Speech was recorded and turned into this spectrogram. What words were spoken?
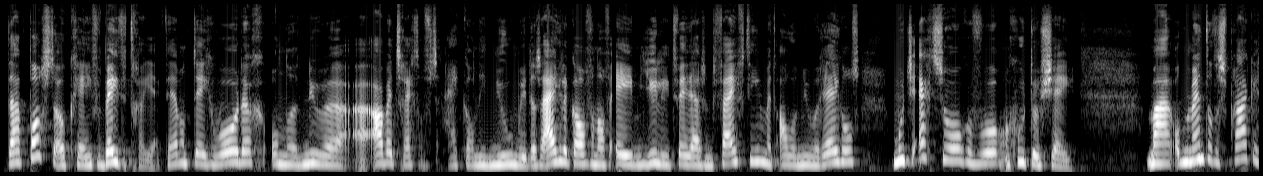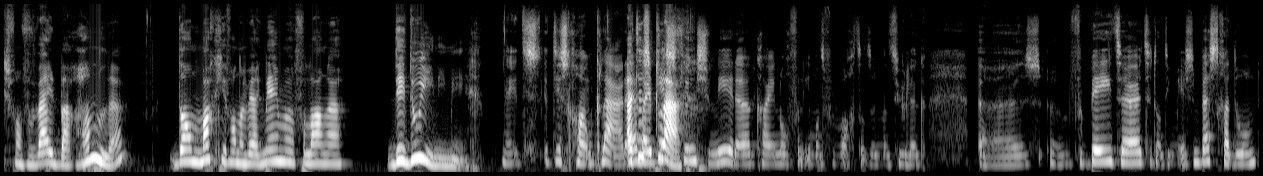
Daar past ook geen verbetertraject. Hè? Want tegenwoordig, onder het nieuwe uh, arbeidsrecht, of het is eigenlijk al niet nieuw meer, dat is eigenlijk al vanaf 1 juli 2015 met alle nieuwe regels, moet je echt zorgen voor een goed dossier. Maar op het moment dat er sprake is van verwijtbaar handelen, dan mag je van een werknemer verlangen: dit doe je niet meer. Nee, het is, het is gewoon klaar. Het is Bij klaar. functioneren kan je nog van iemand verwachten dat het natuurlijk uh, verbetert, dat hij meer zijn best gaat doen.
